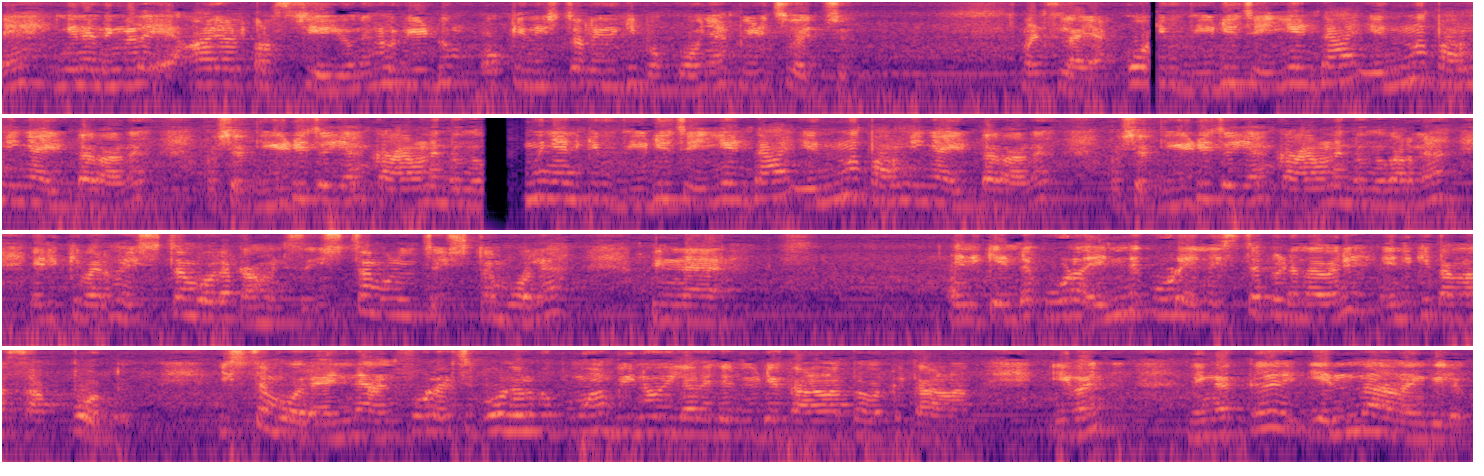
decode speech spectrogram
ഏഹ് ഇങ്ങനെ നിങ്ങൾ അയാൾ ട്രസ്റ്റ് ചെയ്യൂ നിങ്ങൾ വീണ്ടും ഓക്കെ എനിക്ക് പൊക്കോ? ഞാൻ പിടിച്ചു വെച്ചു. മനസ്സിലായ? അക്കോ ഇത് വീഡിയോ ചെയ്യണ്ട എന്ന് പറഞ്ഞ് ഞാൻ ഇട്ടതാണ്. പക്ഷെ വീഡിയോ ചെയ്യാൻ കാരണം എന്തെന്ന് ഇന്ന് ഞാൻ എനിക്കിത് വീഡിയോ ചെയ്യണ്ട എന്ന് പറഞ്ഞ് ഞാൻ ഇട്ടതാണ്. പക്ഷെ വീഡിയോ ചെയ്യാൻ കാരണം എന്തെന്ന് പറഞ്ഞാൽ എനിക്ക് വരുന്ന ഇഷ്ടം പോലെ കമന്റ്സ് ഇഷ്ടം പോലെ ഇഷ്ടം പോലെ. പിന്നെ എനിക്ക് എന്റെ കൂടെ എന്റെ കൂടെ എന്നെ ഇഷ്ടപ്പെടുന്നവര് എനിക്ക് തന്ന സപ്പോർട്ട് ഇഷ്ടം പോലെ എന്നെ അൺഫോളോ അടിച്ച് പോകുന്നവർക്ക് പോകാൻ ബിനോ ഇല്ലാതെ വീഡിയോ കാണാത്തവർക്ക് കാണാം. ഇവൻ നിങ്ങൾക്ക് എന്താണെങ്കിലും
